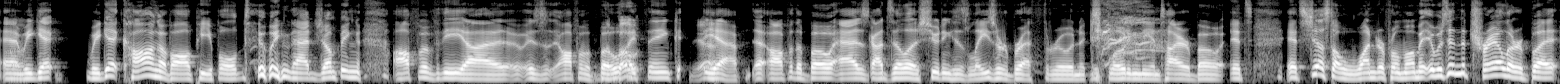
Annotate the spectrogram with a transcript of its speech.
and uh, we get we get Kong of all people doing that, jumping off of the uh, is off of a boat, boat. I think. Yeah. yeah. off of the boat as Godzilla is shooting his laser breath through and exploding the entire boat. It's it's just a wonderful moment. It was in the trailer, but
